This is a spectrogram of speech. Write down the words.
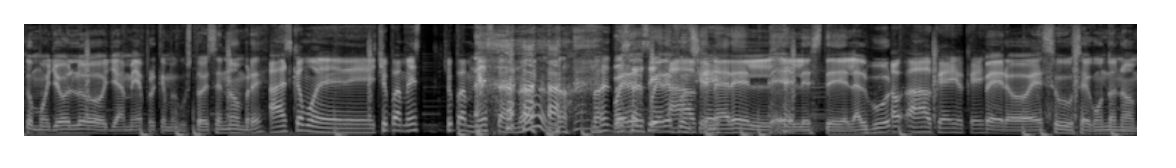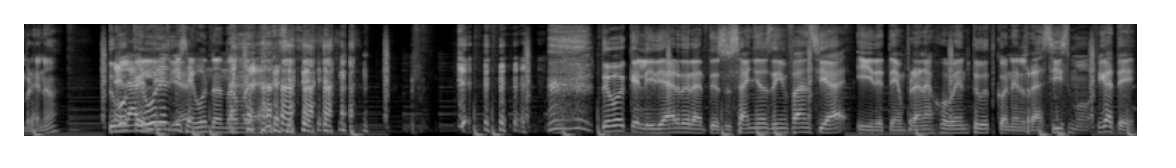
como yo lo llamé porque me gustó ese nombre, Ah, es como de, de chúpame, chúpame esta, ¿no? No, no, puede, puede Ah, funcionar el, el, este, el albur, Oh, ah, ok, ok. pero es su segundo nombre, ¿no? El albur es mi segundo nombre. Tuvo que lidiar durante sus años de infancia y de temprana juventud con el racismo. Fíjate,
